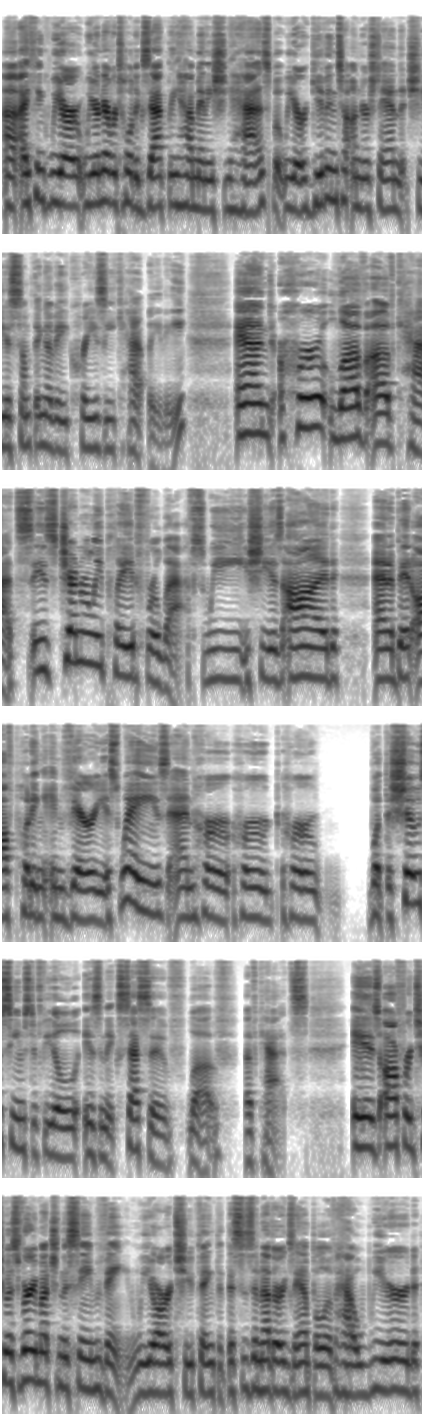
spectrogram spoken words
Uh, I think we are, we are never told exactly how many she has, but we are given to understand that she is something of a crazy cat lady. And her love of cats is generally played for laughs. We, she is odd and a bit off-putting in various ways, and her, her, her what the show seems to feel is an excessive love of cats is offered to us very much in the same vein. We are to think that this is another example of how weird,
